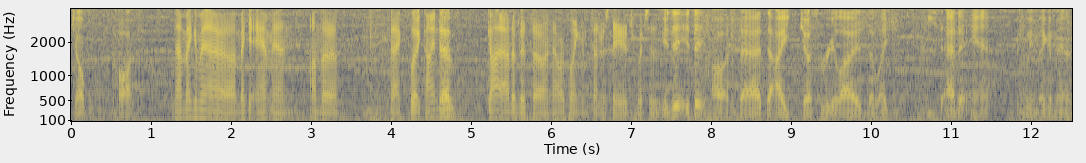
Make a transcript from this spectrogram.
Jump, caught. Now Mega Man, uh, Mega Ant Man on the back foot kind That- of got out of it though. And now we're playing in center stage, which is, Is it is it uh, sad that I just realized that like he just added ant between Mega Man?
